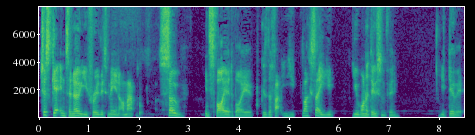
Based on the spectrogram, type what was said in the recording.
just getting to know you through this meeting, I'm so inspired by you because the fact you, like I say, you you want to do something, you do it,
